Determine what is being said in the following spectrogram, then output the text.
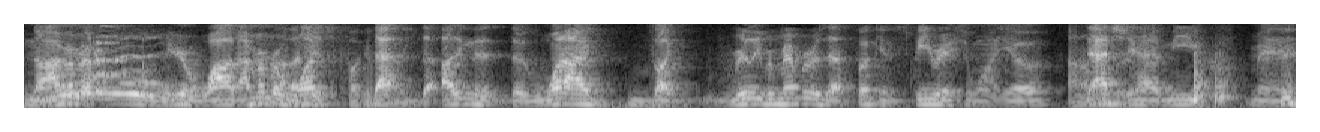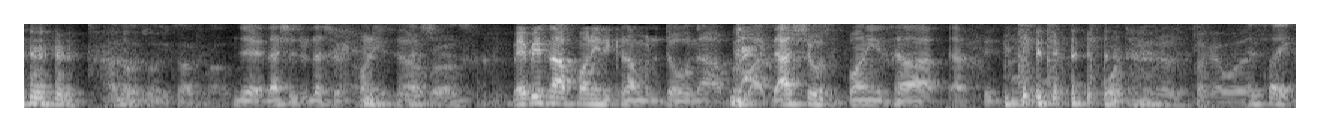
No, I remember. Whoa. You're wild. I remember No, that one. shit's fucking that funny. the, I think the the one I like really remember is that fucking Speed Racer one, yo. I don't That remember. shit had me, man. I know which one you're talking about. yeah, that shit. That shit's funny as hell, That shit bro. is funny. Maybe it's not funny because I'm an adult now, but like that shit was funny as hell at, at 15, 14, whatever the fuck I was. It's like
